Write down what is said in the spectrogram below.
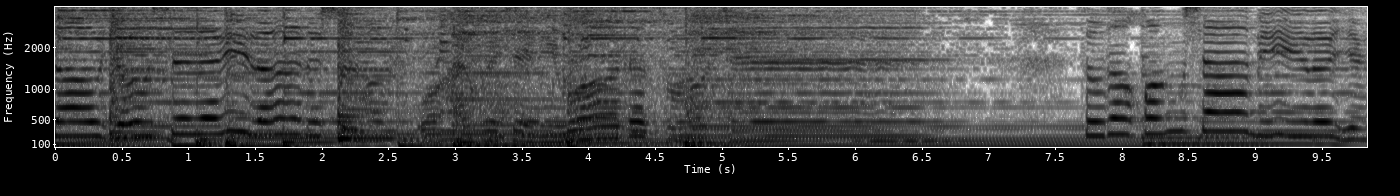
到有些累了的时候，我还会借你我的左肩。走到黄沙迷了眼，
